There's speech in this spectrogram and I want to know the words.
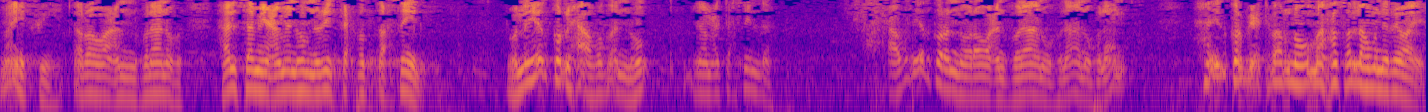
ما يكفي. روى عن فلان هل سمع منهم نريد تحفظ التحصيل؟ ولا يذكر الحافظ أنه جامع التحصيل ده. حافظ يذكر أنه روى عن فلان وفلان وفلان. يذكر باعتبار أنه ما حصل له من الرواية.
